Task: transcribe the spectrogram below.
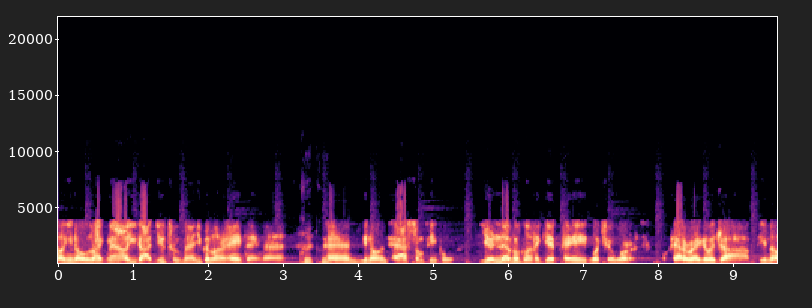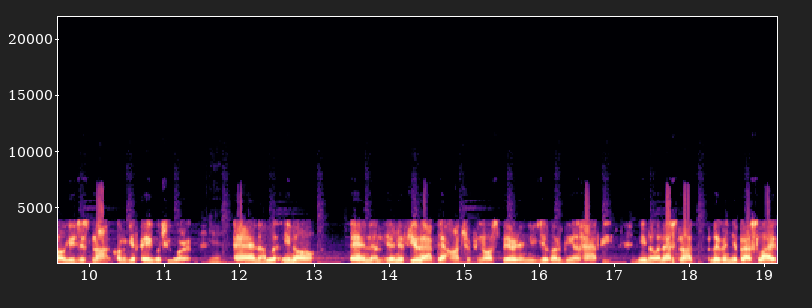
uh, you know, like now you got YouTube, man. You can learn anything, man. Quick, quick. And you know, and ask some people. You're never going to get paid what you're worth at a regular job. You know, you're just not going to get paid what you're worth. Yeah. And uh, you know, and and if you have that entrepreneur spirit in you, you're going to be unhappy. You know, and that's not living your best life.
